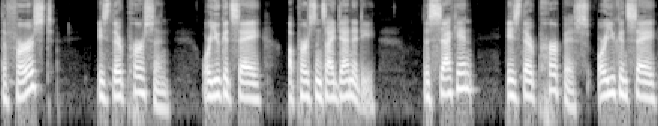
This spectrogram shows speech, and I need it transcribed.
The first is their person, or you could say a person's identity. The second is their purpose, or you can say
